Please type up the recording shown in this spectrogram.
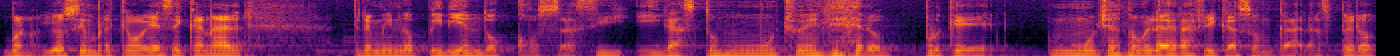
bueno, yo siempre que voy a ese canal, termino pidiendo cosas y, gasto mucho dinero, porque muchas novelas gráficas son caras. Pero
